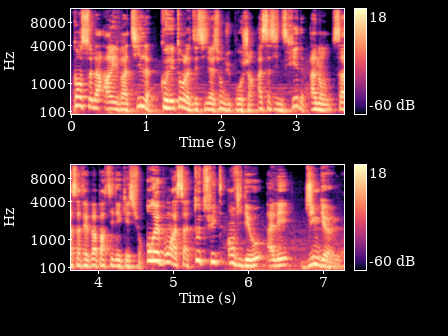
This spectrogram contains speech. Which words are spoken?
Quand cela arrivera-t-il? Connaît-on la destination du prochain Assassin's Creed? Ah non, ça ça fait pas partie des questions. On répond à ça tout de suite en vidéo, allez, jingle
